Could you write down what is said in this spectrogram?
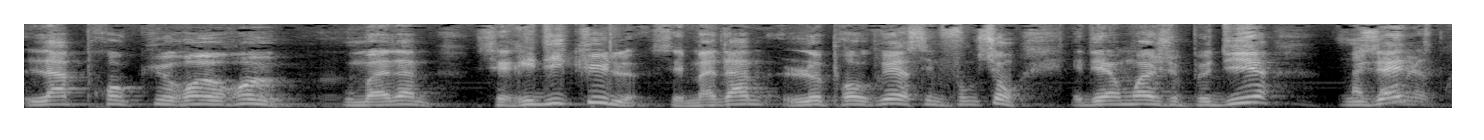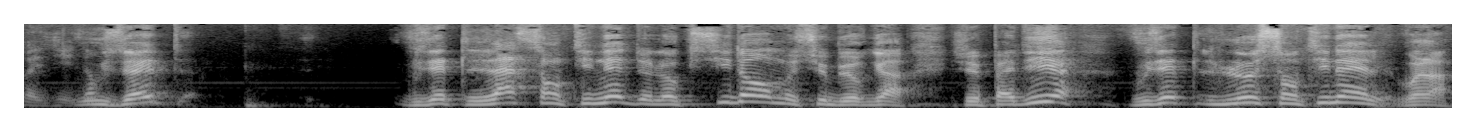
la procureure ou Madame. C'est ridicule. C'est Madame le procureur, c'est une fonction. Et d'ailleurs, moi, je peux dire vous Madame êtes, vous êtes. Vous êtes la sentinelle de l'Occident, Monsieur Burga. Je ne vais pas dire vous êtes le sentinelle. Voilà.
